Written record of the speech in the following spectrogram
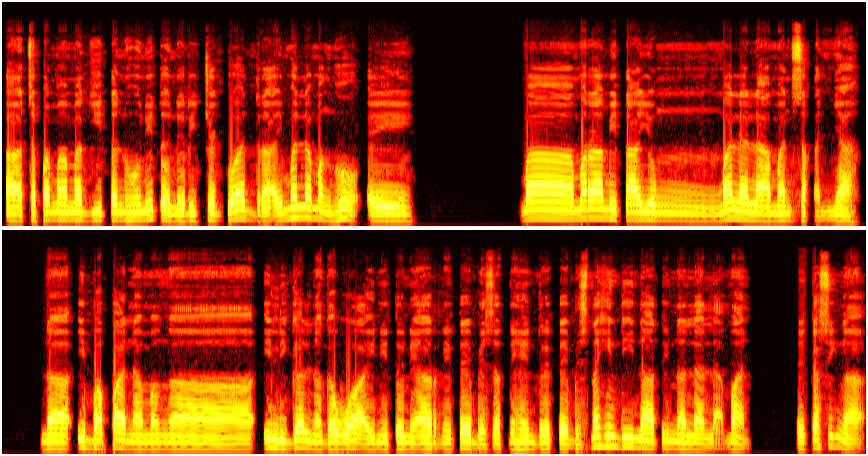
At sa pamamagitan ho nito ni Richard Quadra ay malamang ho ay ma marami tayong malalaman sa kanya na iba pa na mga illegal na gawain nito ni Arnie Tebes at ni Henry Tebes na hindi natin nalalaman. Eh kasi nga,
